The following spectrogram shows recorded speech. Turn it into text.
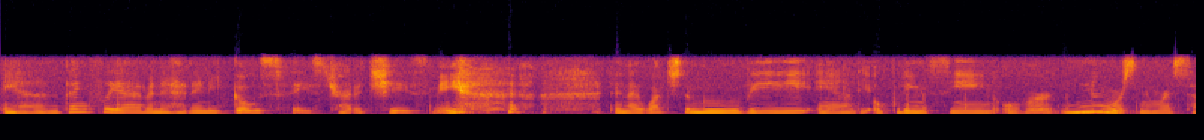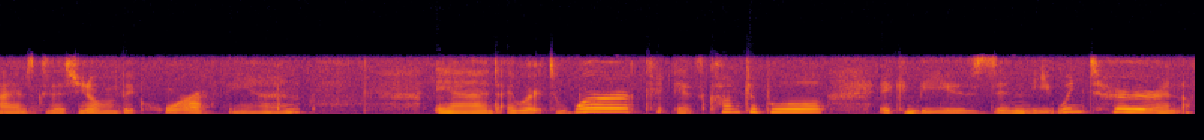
and thankfully I haven't had any ghost face try to chase me. and I watched the movie and the opening scene over numerous, numerous times, because as you know, I'm a big horror fan and I wear it to work. It's comfortable. It can be used in the winter and the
